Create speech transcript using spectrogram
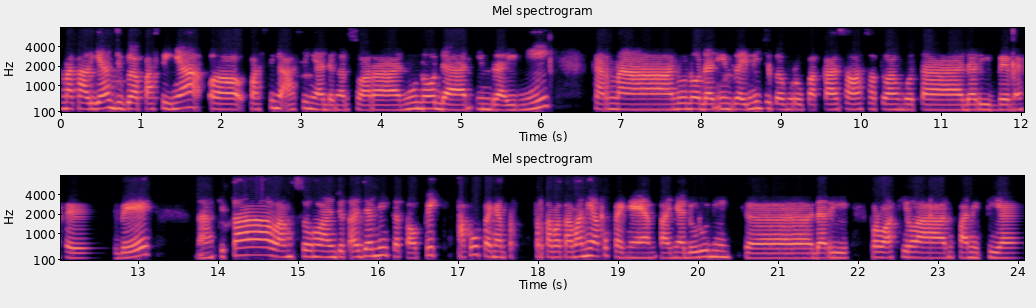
karena kalian juga pastinya uh, pasti nggak asing ya dengar suara Nuno dan Indra ini karena Nuno dan Indra ini juga merupakan salah satu anggota dari BMFB. Nah, kita langsung lanjut aja nih ke topik. Aku pengen per pertama-tama nih aku pengen tanya dulu nih ke dari perwakilan panitia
